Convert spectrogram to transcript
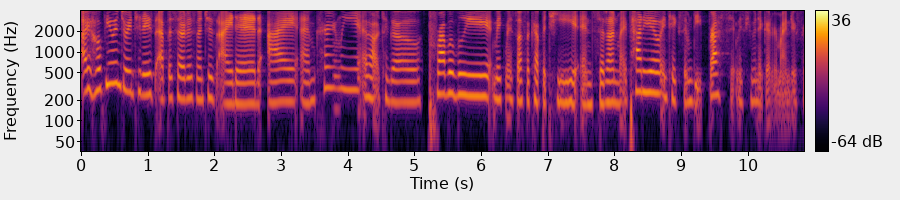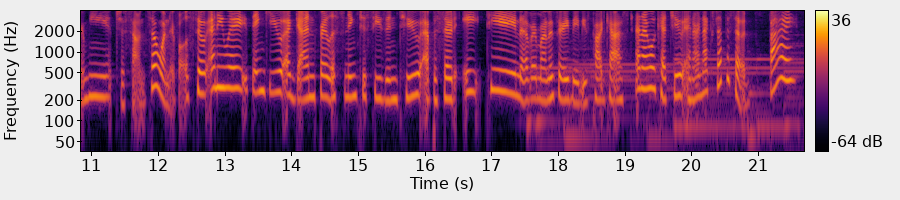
I hope you enjoyed today's episode as much as I did. I am currently about to go probably make myself a cup of tea and sit on my patio and take some deep breaths. It was even a good reminder for me. It just sounds so wonderful. So, anyway, thank you again for listening to season two, episode 18 of our Montessori Babies podcast. And I will catch you in our next episode. Bye.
